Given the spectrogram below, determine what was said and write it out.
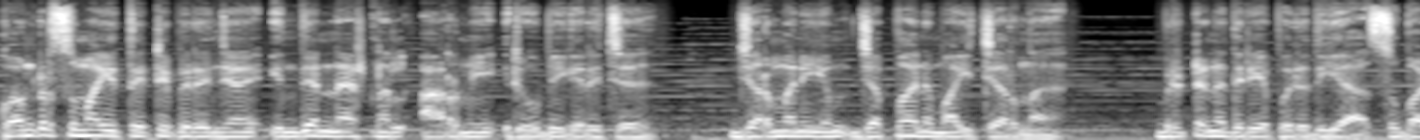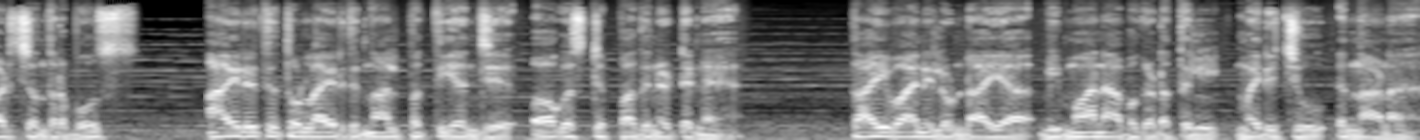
കോൺഗ്രസുമായി തെറ്റിപ്പിരിഞ്ഞ് ഇന്ത്യൻ നാഷണൽ ആർമി രൂപീകരിച്ച് ജർമ്മനിയും ജപ്പാനുമായി ചേർന്ന് ബ്രിട്ടനെതിരെ പൊരുതിയ സുഭാഷ് ചന്ദ്രബോസ് ആയിരത്തി തൊള്ളായിരത്തി നാൽപ്പത്തിയഞ്ച് ഓഗസ്റ്റ് പതിനെട്ടിന് തായ്വാനിലുണ്ടായ വിമാനാപകടത്തിൽ മരിച്ചു എന്നാണ്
